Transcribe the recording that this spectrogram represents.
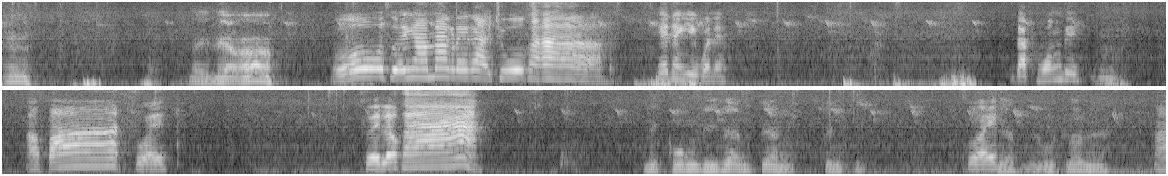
เออได้แล้วอะ โอ้ สวยงามมากเลยค่ะ ชูค่ะเฮ็ดหยังอีกวะเนี่ยดัดห่วงดิอืมเอาปาดสวย สวยแล้วค่ะ นี่คงดีแค่เปี้ยงเป็นสวยเทียบหลุดแล้วเนี่ยฮะ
